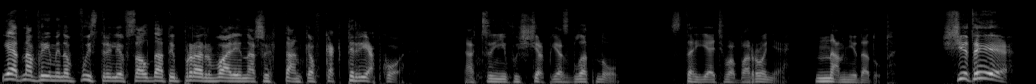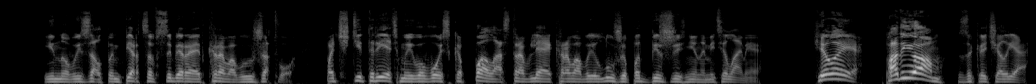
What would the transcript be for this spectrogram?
и одновременно выстрелив, солдаты прорвали наших танков как тряпку. Оценив ущерб, я сглотнул. Стоять в обороне нам не дадут. «Щиты!» И новый залп имперцев собирает кровавую жатву. Почти треть моего войска пала, оставляя кровавые лужи под безжизненными телами. «Хилы! Подъем!» — закричал я.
